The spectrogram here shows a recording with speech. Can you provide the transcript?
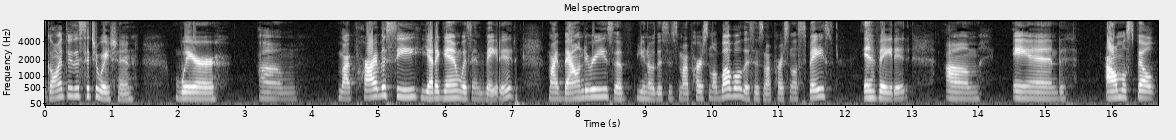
going through this situation where um, my privacy yet again was invaded. My boundaries of, you know, this is my personal bubble, this is my personal space, invaded. Um, and I almost felt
